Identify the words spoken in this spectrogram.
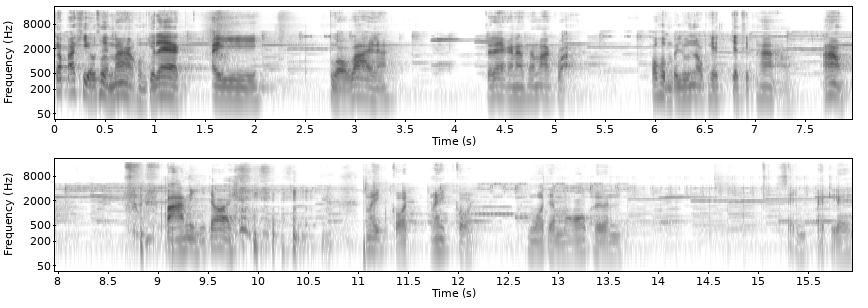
ก็ปลาเขียวสวนมาก ผมจะแลกไอตัวว่ายนะ จะแลกกันนั้นซะมากกว่า เพราะผมไปลุ้นเอาเพชรเจ็ดสิบห้าเอา อ้าวปลาหนีจ้อย ไม่กดไม่กด มัวแต่มอเพลิน เซ็งเป็ดเลย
